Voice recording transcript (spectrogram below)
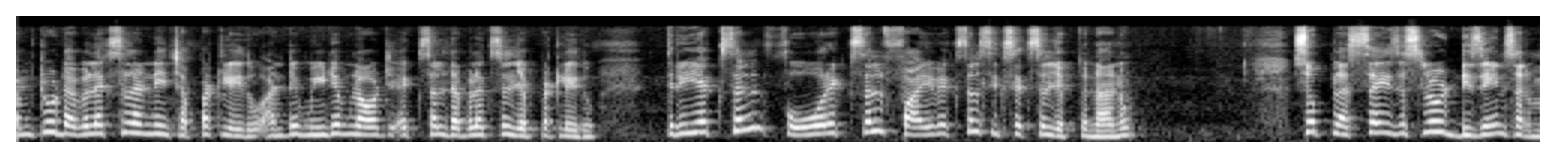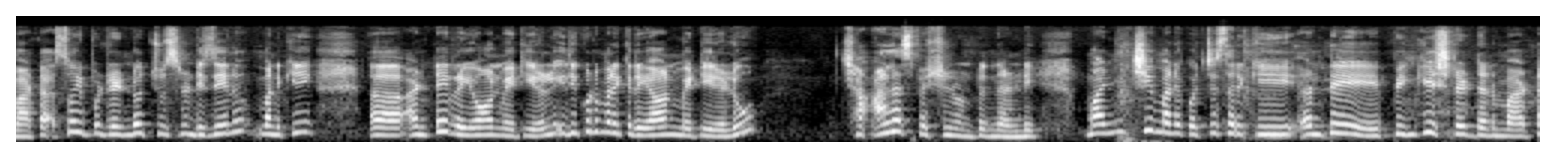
ఎం టూ డబల్ ఎక్స్ఎల్ అని నేను చెప్పట్లేదు. అంటే medium large XL double XL చెప్పట్లేదు. Three XL four XL five XL six XL చెప్తున్నాను. సో ప్లస్ సైజెస్లో డిజైన్స్ అనమాట సో ఇప్పుడు రెండో చూసిన డిజైన్ మనకి uh, అంటే రేయాన్ మెటీరియల్ ఇది కూడా మనకి రేయాన్ మెటీరియల్ చాలా స్పెషల్ ఉంటుందండి. మంచి మనకు వచ్చేసరికి అంటే పింకిష్ రెడ్ అనమాట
